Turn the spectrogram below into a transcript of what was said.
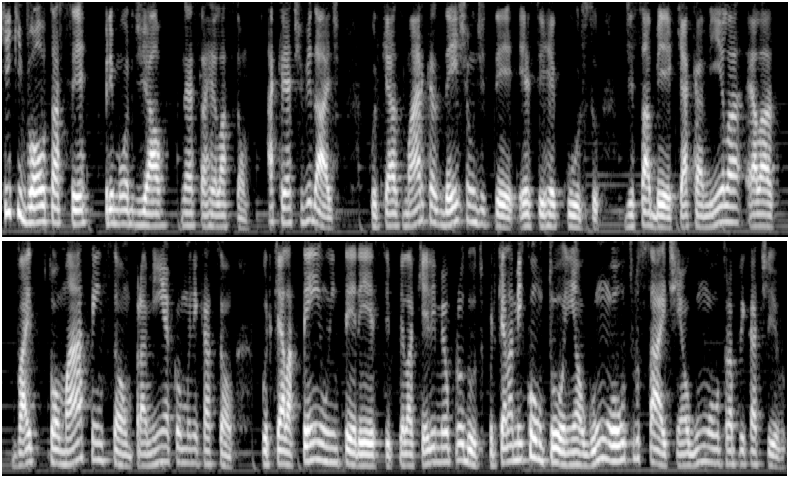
que, que volta a ser primordial nessa relação? A criatividade, porque as marcas deixam de ter esse recurso de saber que a Camila ela vai tomar atenção para minha comunicação porque ela tem um interesse pelo aquele meu produto, porque ela me contou em algum outro site, em algum outro aplicativo,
